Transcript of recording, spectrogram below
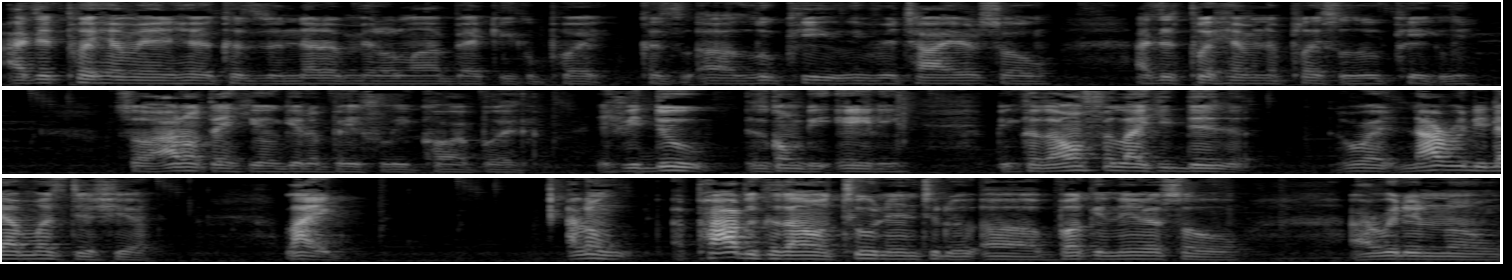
I just put him in here because another middle linebacker you could put. Because uh, Luke Kuechly retired, so I just put him in the place of Luke Kuechly. So I don't think he's going to get a base elite card. But if he do, it's going to be 80. Because I don't feel like he did right, not really that much this year. Like, I don't probably because I don't tune into the uh, Buccaneers, so I really don't know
